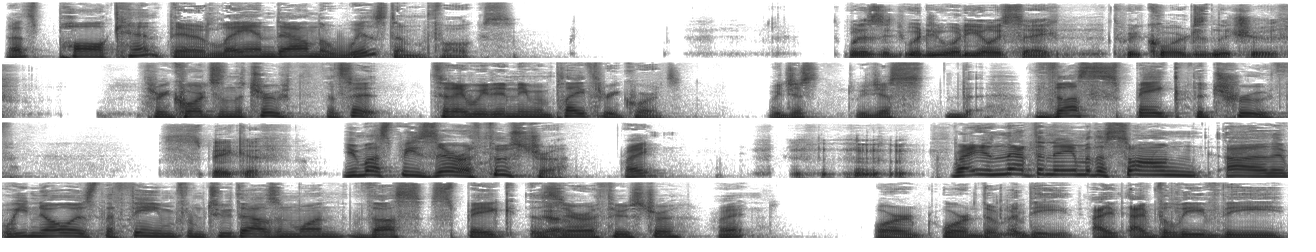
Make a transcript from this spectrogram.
that's Paul Kent there laying down the wisdom, folks. What is it? What do you, what do you always say? Three chords and the truth. Three chords and the truth. That's it. Today we didn't even play three chords. We just we just th- thus spake the truth. Spaketh. You must be Zarathustra, right? right? Isn't that the name of the song uh, that we know as the theme from 2001? Thus spake Zarathustra, right? Or or the the I, I believe the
